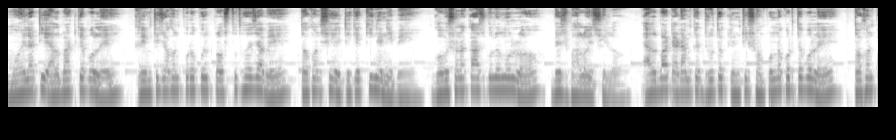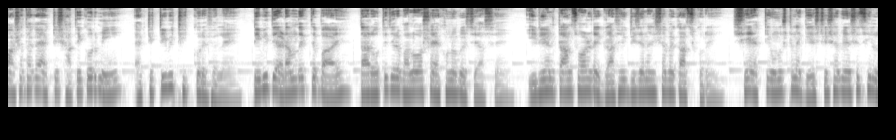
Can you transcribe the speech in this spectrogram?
মহিলাটি অ্যালবার্টকে বলে ক্রিমটি যখন পুরোপুরি প্রস্তুত হয়ে যাবে, তখন সে এটিকে কিনে নিবে। গবেষণা কাজগুলোর মূল্য বেশ ভালোই ছিল। অ্যালবার্ট অ্যাডামকে দ্রুত ক্রিমটি সম্পূর্ণ করতে বলে, তখন পাশে থাকা একটি সাথী কর্মী একটি টিভি ঠিক করে ফেলে। টিভিতে অ্যাডাম দেখতে পায়, তার অতীতের ভালোবাসা এখনও বেঁচে আছে। ইডেন ট্রান্সওয়ার্ল্ডে গ্রাফিক ডিজাইনার হিসাবে কাজ করে। সে একটি অনুষ্ঠানে গেস্ট হিসাবে এসেছিল।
